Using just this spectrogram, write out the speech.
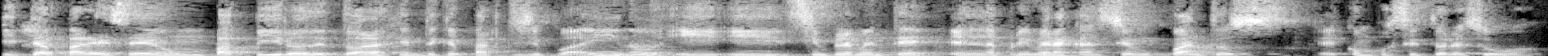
y te aparece un papiro de toda la gente que participó ahí, ¿no? Y, y simplemente en la primera canción, ¿cuántos eh, compositores hubo?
